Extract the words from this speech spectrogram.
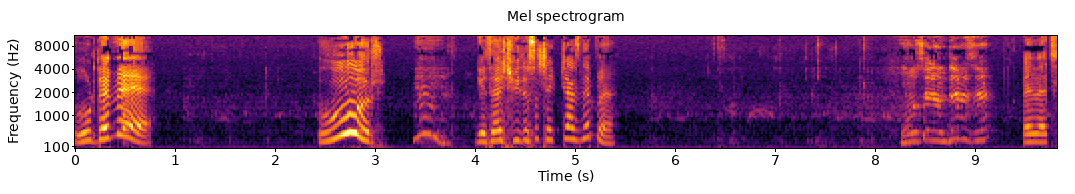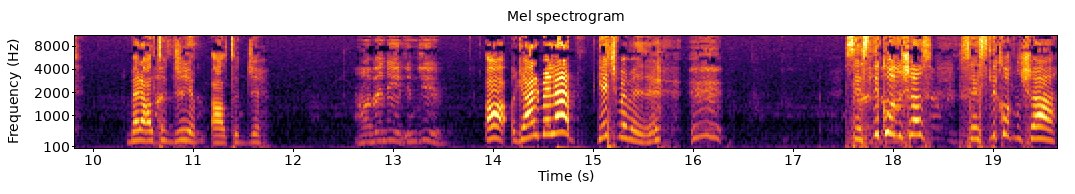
Uğur değil mi? Uğur. GTA 3 videosu çekeceğiz değil mi? 10 sene önde misin? Evet. Ben altıncıyım. Altıncı. Ama ben de yedinciyim. Aa gelme lan. Geçme beni. sesli konuş ha. Sesli konuş ha.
